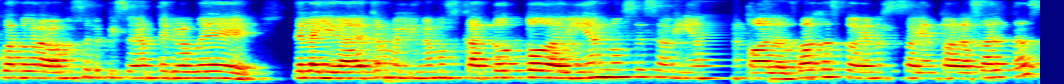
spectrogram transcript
cuando grabamos el episodio anterior de, de, la llegada de Carmelina Moscato, todavía no se sabían todas las bajas, todavía no se sabían todas las altas,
